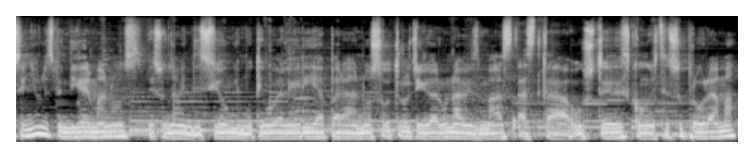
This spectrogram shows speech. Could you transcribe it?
Señor les bendiga hermanos, es una bendición y motivo de alegría para nosotros llegar una vez más hasta ustedes con este su programa,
